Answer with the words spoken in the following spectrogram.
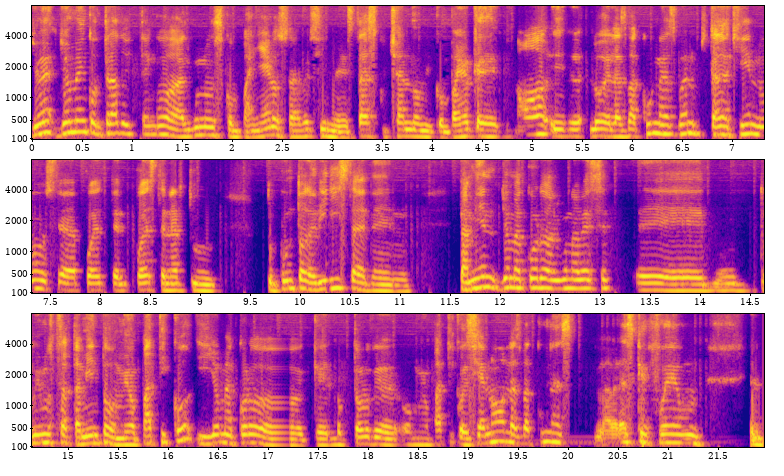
yo, yo me he encontrado y tengo algunos compañeros, a ver si me está escuchando mi compañero, que no, lo de las vacunas, bueno, pues cada quien, ¿no? O sea, puedes, puedes tener tu, tu punto de vista también yo me acuerdo alguna vez eh, tuvimos tratamiento homeopático y yo me acuerdo que el doctor de homeopático decía, no, las vacunas, la verdad es que fue un, el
